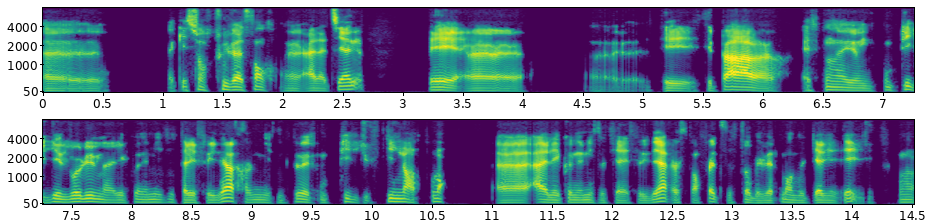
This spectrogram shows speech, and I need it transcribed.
la question sous-jacente à la tienne, c'est c'est pas est-ce qu'on une complique des volumes à l'économie sociale et solidaire, mais plutôt est-ce qu'on pique du financement à l'économie sociale et solidaire, parce qu'en fait, c'est sur des vêtements de qualité qui sont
